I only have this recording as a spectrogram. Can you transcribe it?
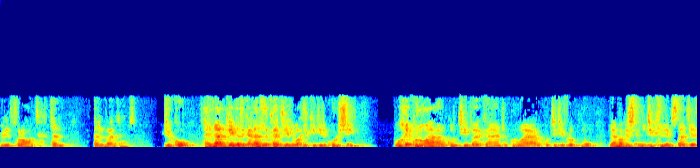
من ال front حتى حتى ال back end du coup هنا كيهضر لك على هذا ال cas ديال الواحد اللي كيدير كلشي واخا يكون واعر كنتي back end يكون واعر كنتي développement. لا ما كانش عنده ديك اللمسة ديال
